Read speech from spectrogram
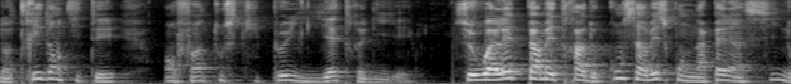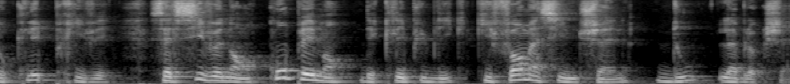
notre identité, enfin tout ce qui peut y être lié. Ce wallet permettra de conserver ce qu'on appelle ainsi nos clés privées, celles-ci venant en complément des clés publiques qui forment ainsi une chaîne, d'où la blockchain.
